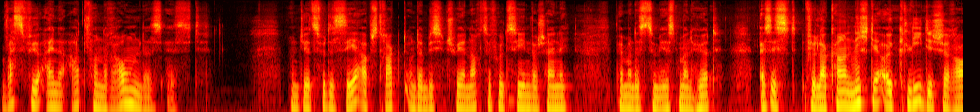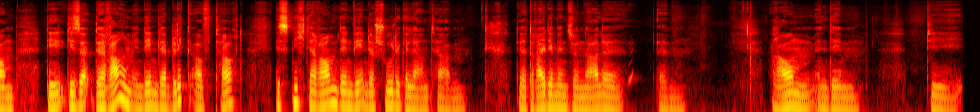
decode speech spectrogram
was für eine Art von Raum das ist. Und jetzt wird es sehr abstrakt und ein bisschen schwer nachzuvollziehen, wahrscheinlich, wenn man das zum ersten Mal hört. Es ist für Lacan nicht der euklidische Raum. Die, dieser, der Raum, in dem der Blick auftaucht, ist nicht der Raum, den wir in der Schule gelernt haben. Der dreidimensionale ähm, Raum, in dem die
